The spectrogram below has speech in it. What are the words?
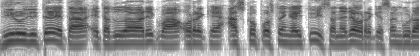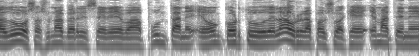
diru dite, eta eta dudabarik, ba, horrek asko posten gaitu, izan ere horrek esan gura du, osasuna berriz ere, ba, puntan egon kortu dela, aurrera pausuak ematen e,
